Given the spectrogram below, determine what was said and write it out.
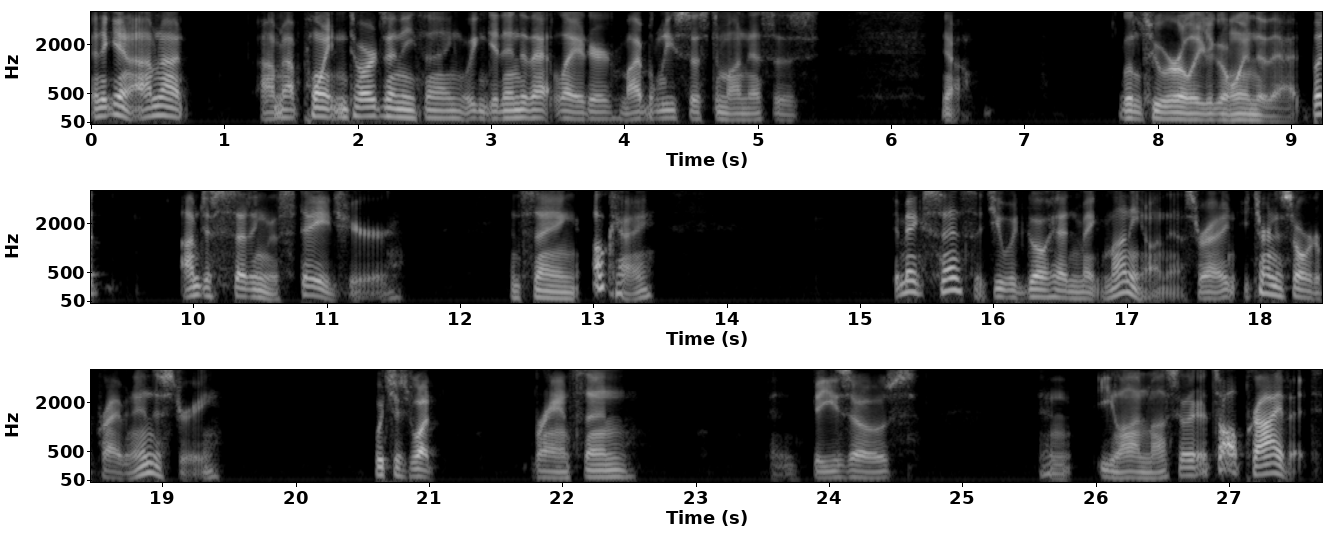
And again, I'm not I'm not pointing towards anything. We can get into that later. My belief system on this is you know, a little too early to go into that. But I'm just setting the stage here and saying, okay, it makes sense that you would go ahead and make money on this, right? You turn this over to private industry, which is what Branson and Bezos and Elon Musk, it's all private.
